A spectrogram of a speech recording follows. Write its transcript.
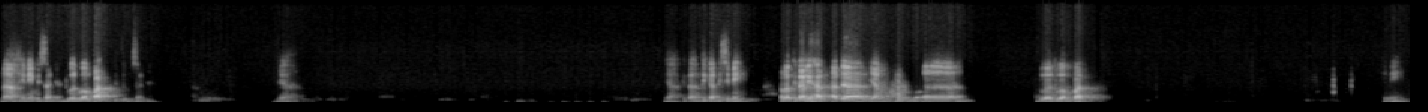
Nah, ini misalnya 224 itu misalnya. Ya, Ya, kita hentikan di sini. Kalau kita lihat ada yang eh, 224 ini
